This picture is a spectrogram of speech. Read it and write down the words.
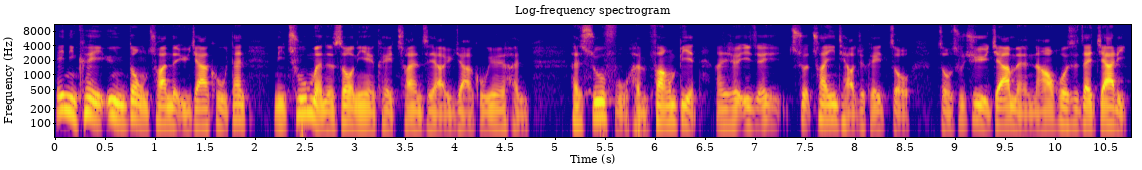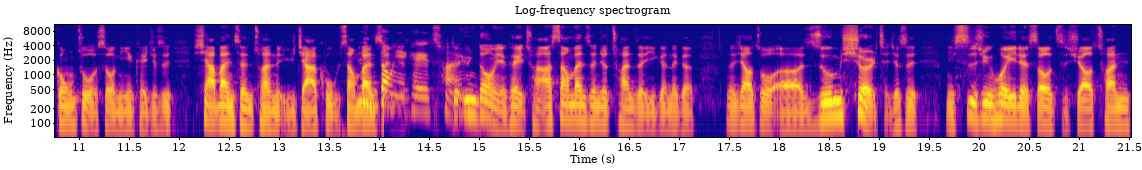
诶，你可以运动穿的瑜伽裤，但你出门的时候你也可以穿这条瑜伽裤，因为很。很舒服，很方便，然后就一直穿穿一条就可以走走出去家门，然后或是在家里工作的时候，你也可以就是下半身穿的瑜伽裤，上半身运动也可以穿，对，运动也可以穿啊，上半身就穿着一个那个那叫做呃 Zoom shirt，就是你视讯会议的时候只需要穿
